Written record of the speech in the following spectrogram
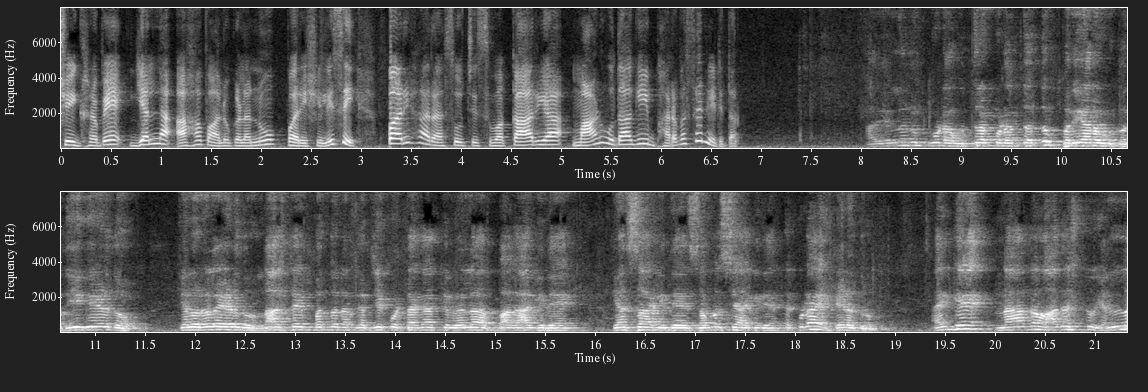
ಶೀಘ್ರವೇ ಎಲ್ಲ ಅಹವಾಲುಗಳನ್ನು ಪರಿಶೀಲಿಸಿ ಪರಿಹಾರ ಸೂಚಿಸುವ ಕಾರ್ಯ ಮಾಡುವುದಾಗಿ ಭರವಸೆ ನೀಡಿದರು. ಅದೆಲ್ಲರೂ ಕೂಡ ಉತ್ತರ ಕೊಡುವಂತದ್ದು ಪರಿಹಾರ ಹುಡುಕೋದು ಈಗ ಹೇಳ್ದು ಕೆಲವರೆಲ್ಲ ಹೇಳಿದ್ರು ಲಾಸ್ಟ್ ಟೈಮ್ ಬಂದು ನನ್ಗೆ ಅರ್ಜಿ ಕೊಟ್ಟಾಗ ಕೆಲವೆಲ್ಲ ಭಾಗ ಆಗಿದೆ, ಕೆಲಸ ಆಗಿದೆ, ಸಮಸ್ಯೆ ಆಗಿದೆ ಅಂತ ಕೂಡ ಹೇಳಿದ್ರು. ಹಂಗೆ ನಾನು ಆದಷ್ಟು ಎಲ್ಲ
